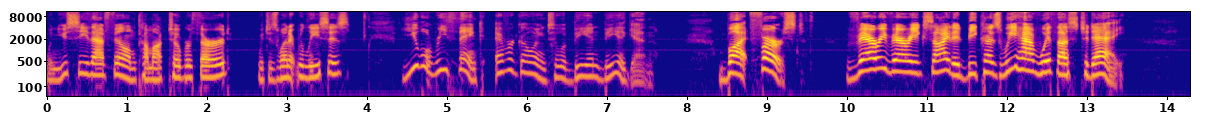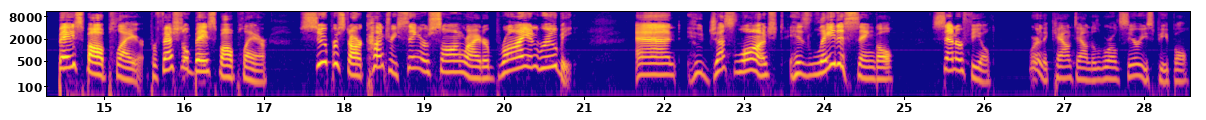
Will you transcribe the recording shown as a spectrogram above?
when you see that film come October 3rd, which is when it releases, you will rethink ever going to a B&B again. But first, very, very excited because we have with us today baseball player, professional baseball player, superstar country singer songwriter Bryan Ruby, and who just launched his latest single, Centerfield. We're in the countdown to the World Series, people.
